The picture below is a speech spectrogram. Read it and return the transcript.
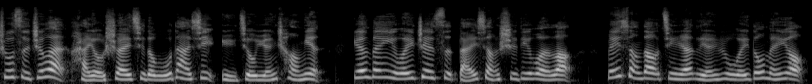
除此之外，还有帅气的武打戏与救援场面。原本以为这次白想师弟稳了，没想到竟然连入围都没有。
